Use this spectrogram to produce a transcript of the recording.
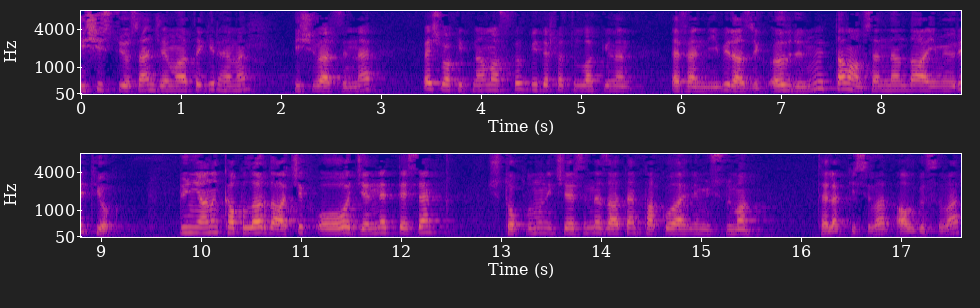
İş istiyorsan cemaate gir hemen iş versinler. Beş vakit namaz kıl bir de Fethullah Gülen Efendi'yi birazcık övdün mü tamam senden daha iyi mürit yok. Dünyanın kapıları da açık. O cennet desen şu toplumun içerisinde zaten takva ehli Müslüman telakkisi var, algısı var.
